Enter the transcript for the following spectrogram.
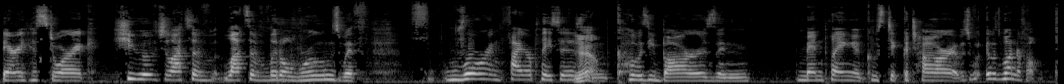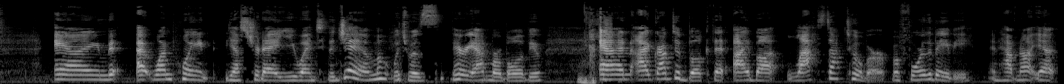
very historic, huge, lots of lots of little rooms with roaring fireplaces Yeah. and cozy bars and men playing acoustic guitar. It was it was wonderful. And at one point yesterday, you went to the gym, which was very admirable of you. and I grabbed a book that I bought last October before the baby and have not yet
